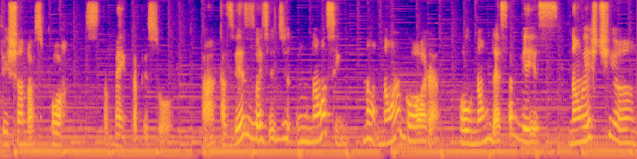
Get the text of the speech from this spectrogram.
fechando as portas também para a pessoa. Tá? Às vezes vai ser um não assim, não, não agora, ou não dessa vez, não este ano,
